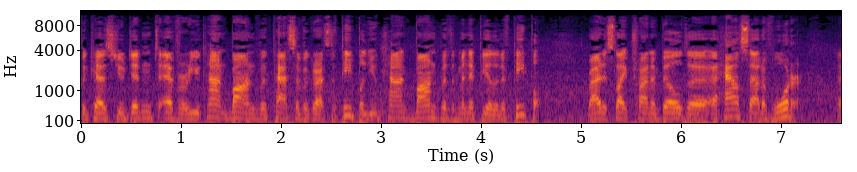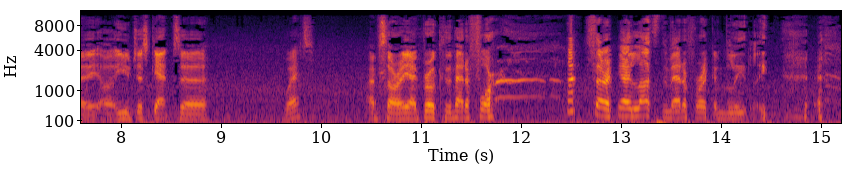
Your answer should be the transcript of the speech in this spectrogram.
because you didn't ever, you can't bond with passive aggressive people. You can't bond with manipulative people, right? It's like trying to build a, a house out of water. Uh, you just get uh, wet. I'm sorry, I broke the metaphor. I'm sorry, I lost the metaphor completely.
